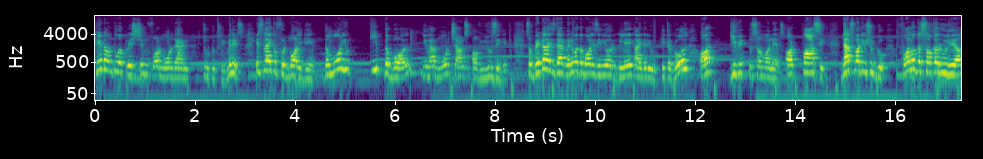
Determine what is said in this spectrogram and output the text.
head on to a question for more than two to three minutes. It's like a football game. The more you keep the ball, you have more chance of losing it. So better is that whenever the ball is in your leg, either you hit a goal or give it to someone else or pass it. That's what you should go. Follow the soccer rule here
